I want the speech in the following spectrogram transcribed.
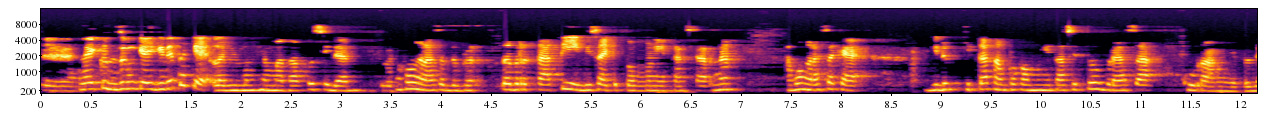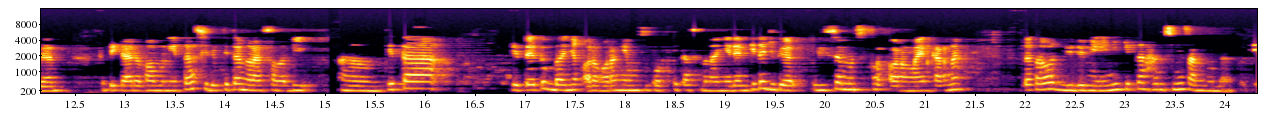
Yeah. Nah ikut Zoom kayak gini tuh kayak lebih menghemat aku sih dan aku ngerasa terberkati bisa ikut komunitas karena aku ngerasa kayak hidup kita tanpa komunitas itu berasa kurang gitu dan ketika ada komunitas hidup kita ngerasa lebih um, kita kita itu banyak orang-orang yang mensupport kita sebenarnya dan kita juga bisa mensupport orang lain karena kita tahu di dunia ini kita harusnya saling membantu.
